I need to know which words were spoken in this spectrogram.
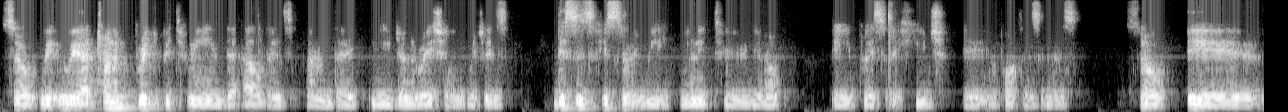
So we, we are trying to bridge between the elders and the new generation, which is this is history. We we need to you know uh, place a huge uh, importance in this. So uh,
